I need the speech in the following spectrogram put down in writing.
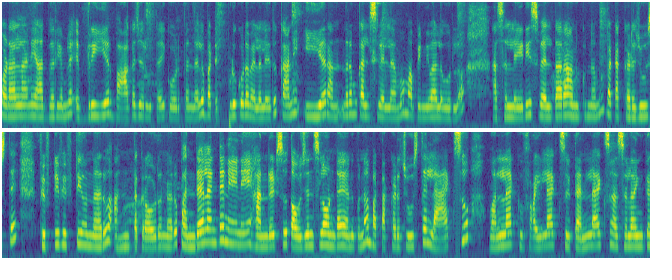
కొడాల నాని ఆధ్వర్యంలో ఎవ్రీ ఇయర్ బాగా జరుగుతాయి కోడిపందాలు బట్ ఎప్పుడు కూడా వెళ్ళలేదు. కానీ ఈ ఇయర్ అందరం కలిసి వెళ్ళాము మా పిన్ని వాళ్ళ ఊర్లో. అసలు లేడీస్ వెళ్తారా అనుకున్నాము బట్ అక్కడ చూస్తే ఫిఫ్టీ ఫిఫ్టీ ఉన్నారు అంత క్రౌడ్ ఉన్నారు. పందాలంటే నేనే హండ్రెడ్స్ థౌజండ్స్లో ఉంటాయి అనుకున్నా బట్ అక్కడ చూస్తే lakhs one lakh five five lakhs ten lakhs అసలు ఇంకా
